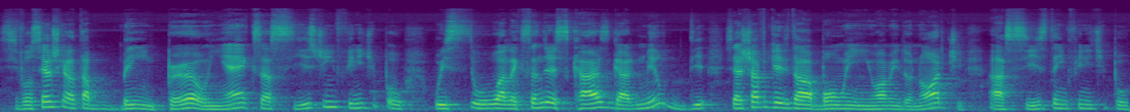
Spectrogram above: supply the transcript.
se você acha que ela tá bem em Pearl, em X, assiste Infinity Pool. O, o Alexander Skarsgård, meu Deus. Você achava que ele tava bom em Homem do Norte? Assista Infinity Pool.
